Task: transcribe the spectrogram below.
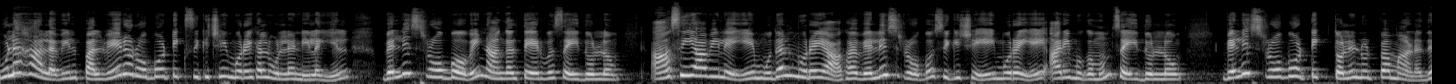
உலக அளவில் பல்வேறு ரோபோட்டிக் சிகிச்சை முறைகள் உள்ள நிலையில் வெல்லிஸ் ரோபோவை நாங்கள் தேர்வு செய்துள்ளோம். ஆசியாவிலேயே முதல் முறையாக வெல்லிஸ் ரோபோ சிகிச்சையை முறையை அறிமுகமும் செய்துள்ளோம். வெலிஸ் ரோபோட்டிக் தொழில்நுட்பமானது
